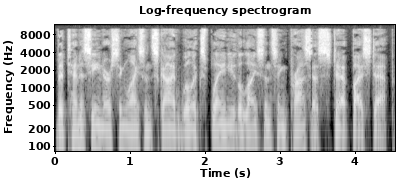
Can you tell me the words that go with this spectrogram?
The Tennessee Nursing License Guide will explain you the licensing process step by step.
